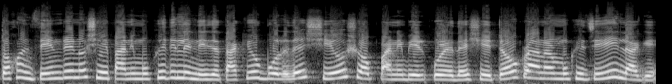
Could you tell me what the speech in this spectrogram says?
তখন জেনরেনও সেই পানি মুখে দিলে, নেজা তাকেও বলে দেয়, সেও সব পানি বের করে দেয়, সেটাও ক্রানার মুখে যেয়েই লাগে।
